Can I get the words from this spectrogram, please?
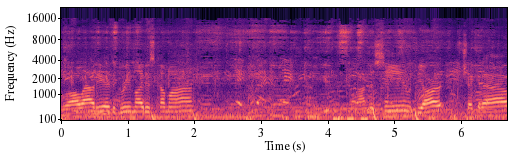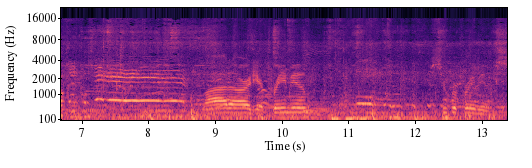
We're all out here. The green light has come on. We're on the scene with the art. Check it out. A lot of art here. Premium. Super premiums.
